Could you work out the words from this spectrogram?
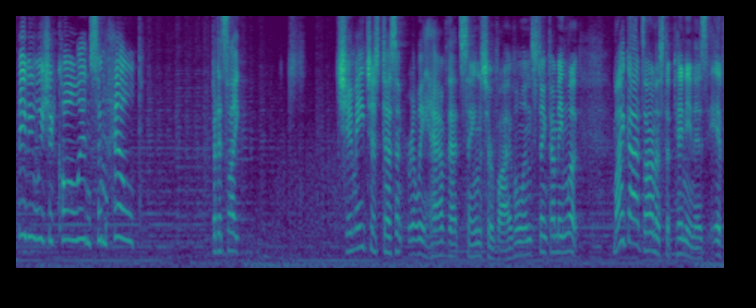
Maybe we should call in some help. But it's like, Jimmy just doesn't really have that same survival instinct. I mean, look, my God's honest opinion is if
